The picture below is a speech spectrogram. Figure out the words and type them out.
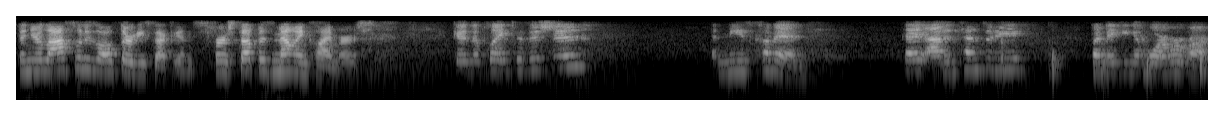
Then your last one is all 30 seconds. First up is mountain climbers. Get in a plank position and knees come in. Okay, add intensity by making it more of a run.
